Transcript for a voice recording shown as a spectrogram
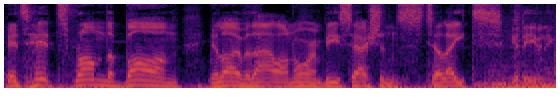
it's hits from the bong. You're live with Al on R&B Sessions till 8. Good evening.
